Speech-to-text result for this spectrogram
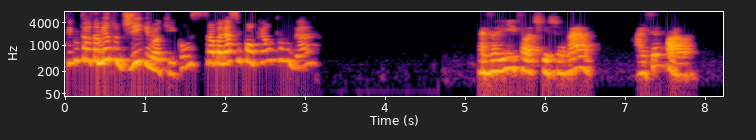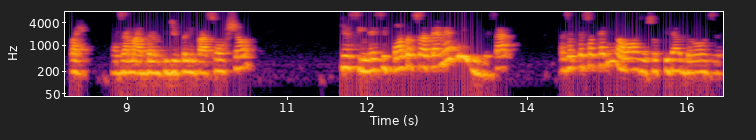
Tem um tratamento digno aqui, como se trabalhasse em qualquer outro lugar. Mas aí, se ela te questionar, aí você fala, ué, mas a madame pediu para limpar só o chão? Que assim, nesse ponto eu sou até meio atrevida, sabe? Mas eu sou carinhosa, eu sou cuidadosa.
